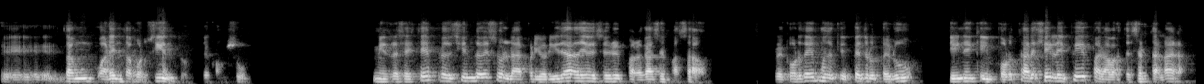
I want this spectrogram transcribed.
eh, dan un 40% de consumo. Mientras esté produciendo eso, la prioridad debe ser para gas envasado. Recordemos que Petro Perú tiene que importar GLP para abastecer Talara,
